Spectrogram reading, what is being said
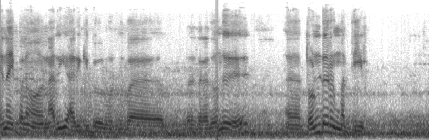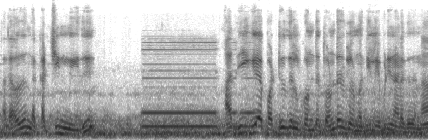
ஏன்னா இப்போலாம் நிறைய அறிக்கைகள் வருது. பிரதர் அது வந்து தொண்டர் மத்தியில். அதாவது அந்த கட்சியின் மீது அதிக பற்றுதல் கொண்ட தொண்டர்கள் மத்தியில் எப்படி நடக்குதுன்னா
